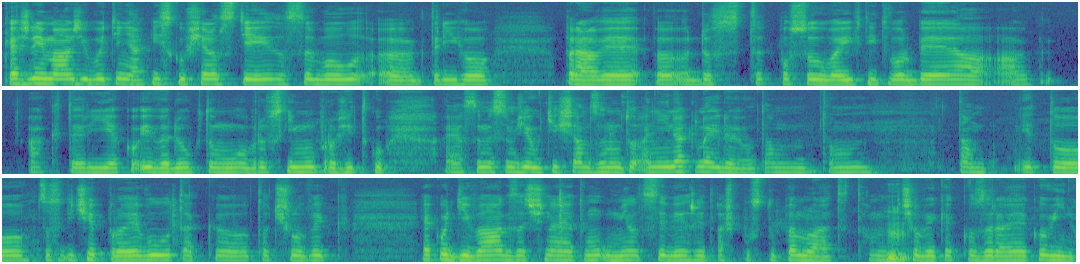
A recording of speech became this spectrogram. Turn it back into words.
každý má v životě nějaké zkušenosti za sebou, eh, který ho právě eh, dost posouvají v té tvorbě a, a, a který jako i vedou k tomu obrovskému prožitku. A já si myslím, že u těch šanzonů to ani jinak nejde. Jo. Tam, tam, tam je to, co se týče projevu, tak eh, to člověk jako divák začne tomu umělci věřit až postupem let. Tam hmm. člověk jako zraje jako víno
